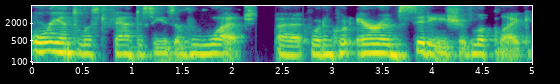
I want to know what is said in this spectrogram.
Orientalist fantasies of what a quote unquote Arab city should look like.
